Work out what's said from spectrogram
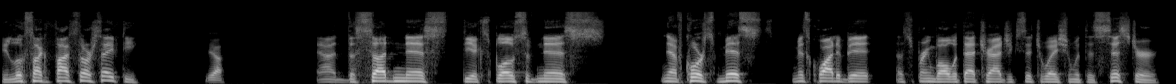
he looks like a five star safety. Yeah. Uh, the suddenness, the explosiveness. Now, of course, missed missed quite a bit a spring ball with that tragic situation with his sister,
